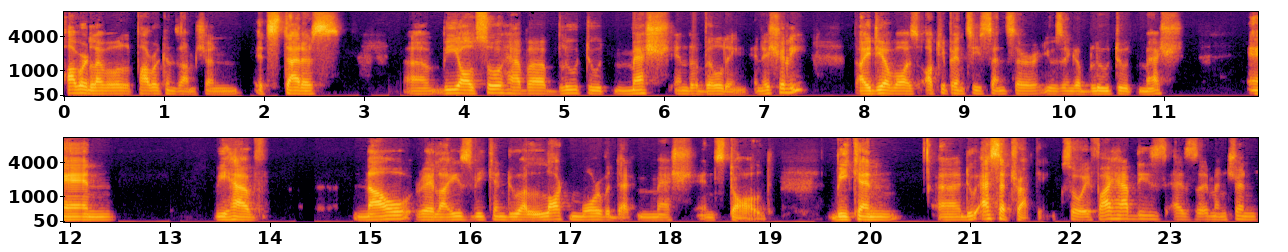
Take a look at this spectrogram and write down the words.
power level, power consumption, its status. Uh, we also have a Bluetooth mesh in the building. Initially, the idea was occupancy sensor using a Bluetooth mesh. And we have now realized we can do a lot more with that mesh installed. We can uh, do asset tracking. So if I have these, as I mentioned,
